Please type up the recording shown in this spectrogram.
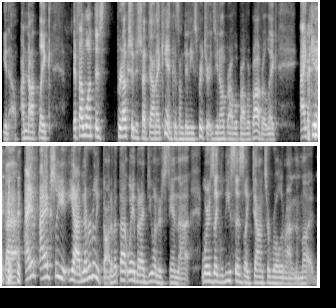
you know, I'm not like if I want this production to shut down, I can because I'm Denise Richards, you know, bravo, bravo, bravo. Like I get that. I I actually, yeah, I've never really thought of it that way, but I do understand that. Whereas like Lisa's like down to roll around in the mud.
